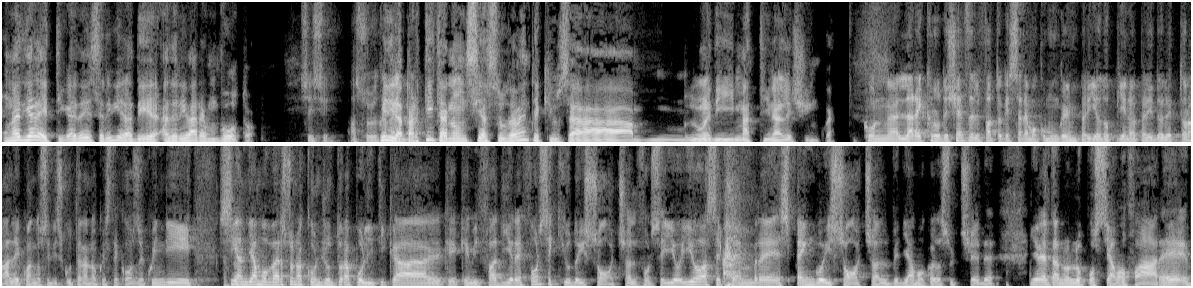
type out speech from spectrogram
una dialettica che deve servire ad, arrivare a un voto. Sì, sì, assolutamente. Quindi la partita non si è assolutamente chiusa lunedì mattina alle 5 con la recrudescenza del fatto che saremo comunque in periodo pieno e periodo elettorale quando si discuteranno queste cose. Quindi sì, esatto. andiamo verso una congiuntura politica che, che, mi fa dire forse chiudo i social, forse io, io, a settembre spengo i social, vediamo cosa succede. In realtà non lo possiamo fare.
